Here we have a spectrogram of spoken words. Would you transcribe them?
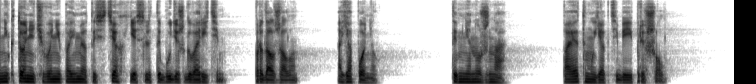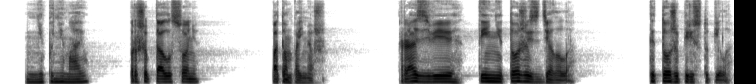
«Никто ничего не поймет из тех, если ты будешь говорить им», — продолжал он. «А я понял. Ты мне нужна, поэтому я к тебе и пришел». «Не понимаю», — прошептала Соня. «Потом поймешь. Разве ты не тоже сделала? Ты тоже переступила.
